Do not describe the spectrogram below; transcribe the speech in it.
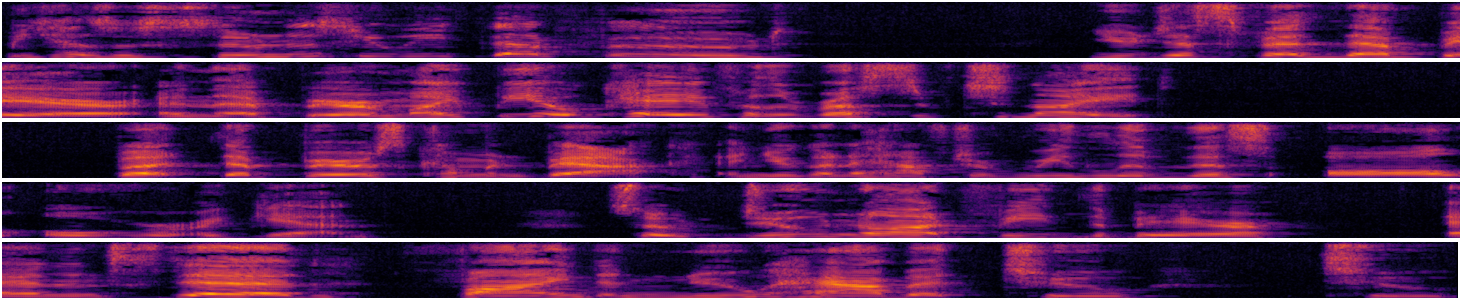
Because as soon as you eat that food, you just fed that bear, and that bear might be okay for the rest of tonight, but that bear's coming back, and you're going to have to relive this all over again. So do not feed the bear, and instead find a new habit to to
